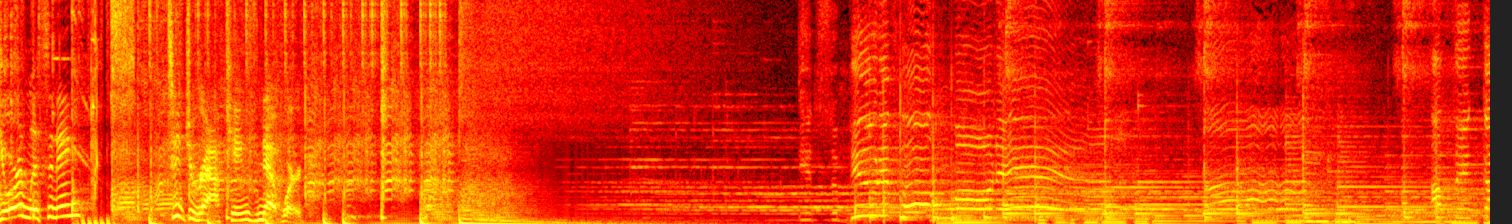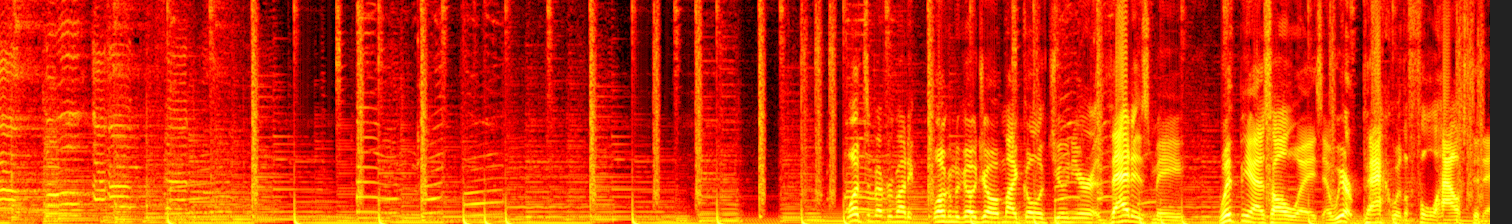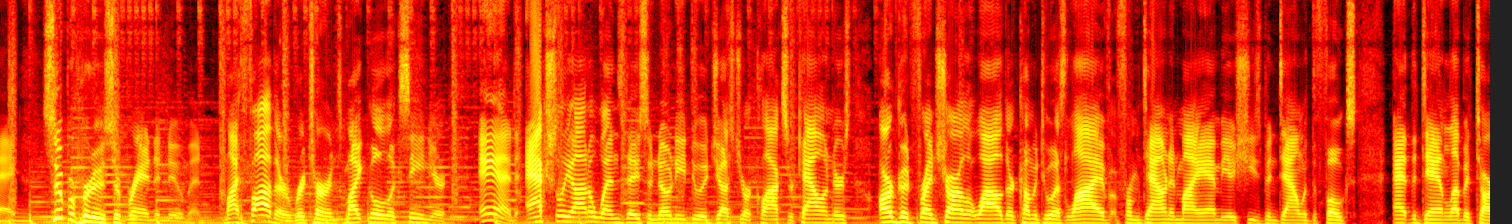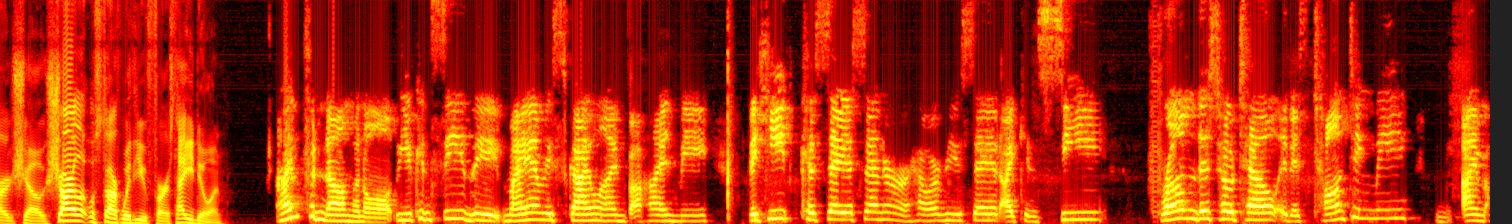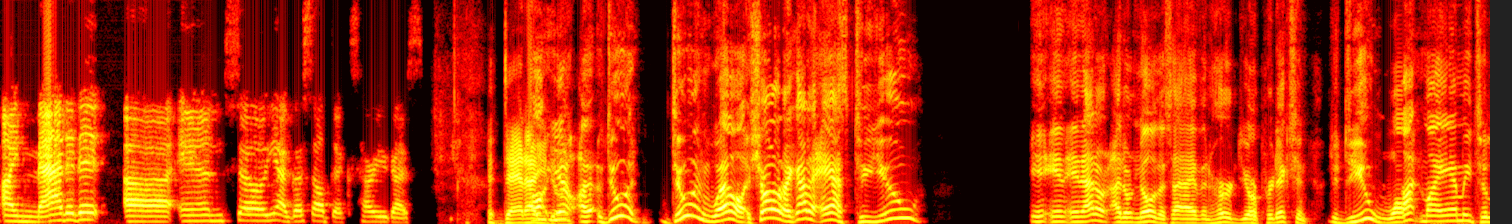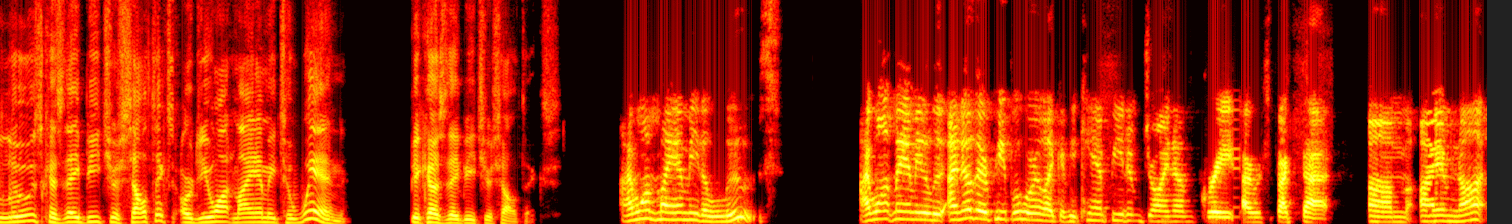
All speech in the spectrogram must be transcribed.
You're listening to DraftKings Network. It's a beautiful morning. I think I'll go outside. What's up, everybody? Welcome to Gojo with Mike Golic Jr. That is me. With me, as always, and we are back with a full house today. Super producer Brandon Newman. My father returns, Mike Golic Sr. And actually on a Wednesday, so no need to adjust your clocks or calendars, our good friend Charlotte Wilder coming to us live from down in Miami as she's been down with the folks at the Dan Le Batard show. Charlotte, we'll start with you first. How you doing? I'm phenomenal. You can see the Miami skyline behind me, the Heat Kaseya Center, or however you say it. I can see from this hotel. It is taunting me. I'm I'm mad at it. Uh, and so yeah, go Celtics. How are you guys? Dad, how Oh, you doing? know, uh, doing doing well, Charlotte. I got to ask, do you? And, and and I don't I don't know this. I haven't heard your prediction. Do, do you want Miami to lose because they beat your Celtics, or do you want Miami to win because they beat your Celtics? I want Miami to lose. I want Miami to lose. I know there are people who are like, if you can't beat them, join them. Great, I respect that. Um, I am not.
